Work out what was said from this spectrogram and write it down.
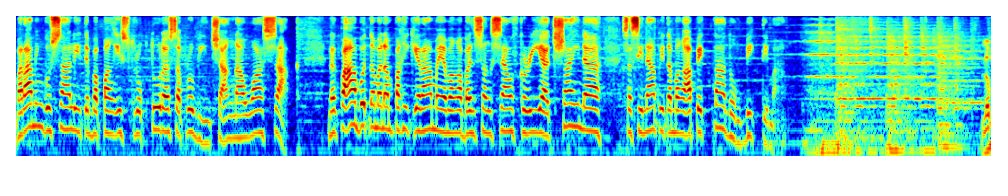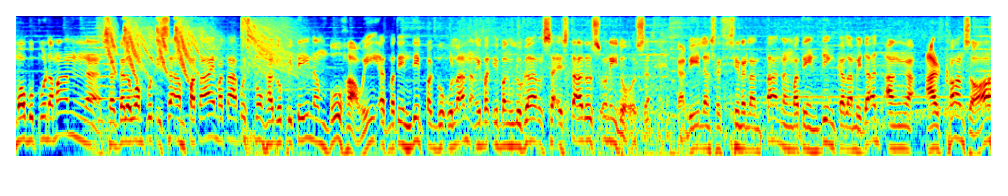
Maraming gusali at iba pang istruktura sa probinsya ang nawasak. Nagpaabot naman ng pakikiramay ang mga bansang South Korea at China sa sinapit ng mga apektadong biktima. Lumobo po naman sa 21 ang patay matapos pong hagupitin ng buhawi at matinding pag-uulan ang iba't ibang lugar sa Estados Unidos. Kabilang sa sinalanta ng matinding kalamidad ang Arkansas,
